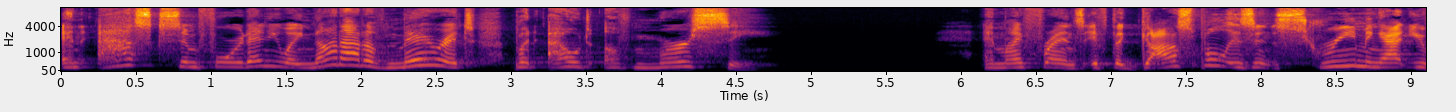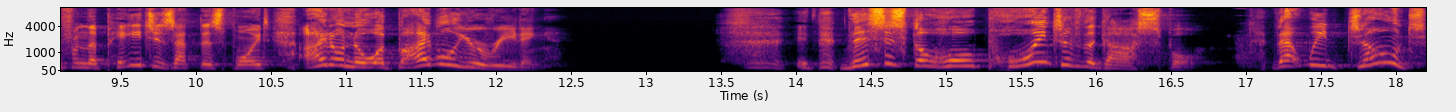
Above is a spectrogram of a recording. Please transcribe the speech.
and asks him for it anyway, not out of merit, but out of mercy. And my friends, if the gospel isn't screaming at you from the pages at this point, I don't know what Bible you're reading. This is the whole point of the gospel that we don't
